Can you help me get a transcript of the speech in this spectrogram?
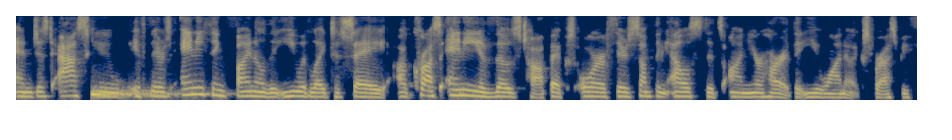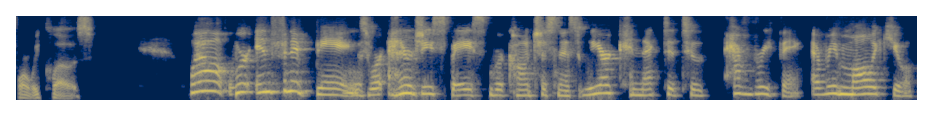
And just ask you if there's anything final that you would like to say across any of those topics, or if there's something else that's on your heart that you want to express before we close. Well, we're infinite beings. We're energy, space, we're consciousness. We are connected to everything, every molecule.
